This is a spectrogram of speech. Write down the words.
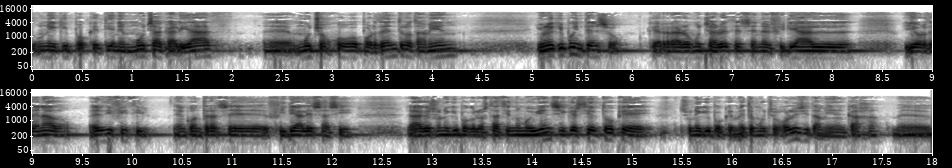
un equipo que tiene mucha calidad, eh, mucho juego por dentro también y un equipo intenso, que es raro muchas veces en el filial y ordenado. Es difícil encontrarse filiales así. La verdad que es un equipo que lo está haciendo muy bien. Sí que es cierto que es un equipo que mete muchos goles y también encaja. Eh,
